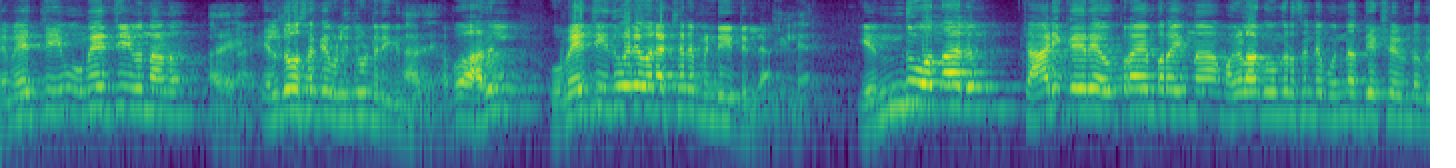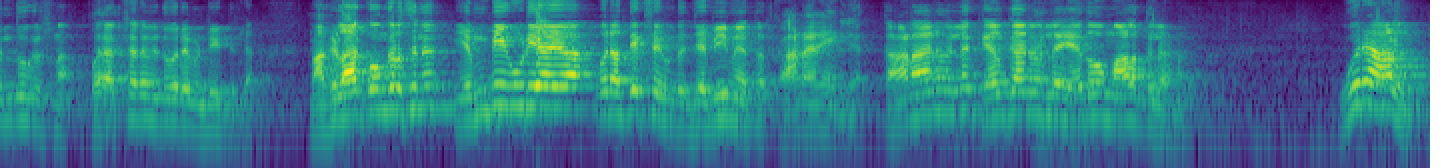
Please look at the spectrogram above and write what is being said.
രമേശ്ജിയും രമേശിയും ഉമേജിയും എന്നാണ് എൽദോസൊക്കെ എൽദോസ് ഒക്കെ വിളിച്ചുകൊണ്ടിരിക്കുന്നത്. അപ്പൊ അപ്പോൾ അതിൽ ഉമേജി ഇതുവരെ ഒരക്ഷരം മിണ്ടിയിട്ടില്ല. ഇല്ല. എന്തു വന്നാലും ചാടിക്കയറി അഭിപ്രായം പറയുന്ന മഹിളാ കോൺഗ്രസിന്റെ മുൻ അധ്യക്ഷയുണ്ട് ബിന്ദു കൃഷ്ണ ഒരക്ഷരം ഇതുവരെ മിണ്ടിയിട്ടില്ല. മഹിളാ കോൺഗ്രസിന് എം പി കൂടിയായ ഒരു അധ്യക്ഷയുണ്ട് ജബി മേത്തർ. കാണാനേ ഇല്ല. കാണാനുമില്ല കേൾക്കാനുമില്ല ഏതോ മാളത്തിലാണ്. ഒരാളും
